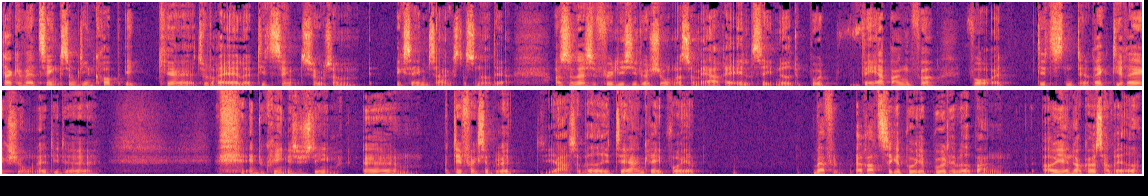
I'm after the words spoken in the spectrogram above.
der kan være ting, som din krop ikke kan tolerere, eller dit sind, såsom eksamensangst og sådan noget der. Og så er der selvfølgelig situationer, som er reelt set noget, du burde være bange for, hvor at det er sådan den rigtige reaktion af dit øh, endokrine system. Øh, og det er for eksempel, at jeg har så været i et terrorangreb, hvor jeg i hvert fald er ret sikker på, at jeg burde have været bange, og jeg nok også har været.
